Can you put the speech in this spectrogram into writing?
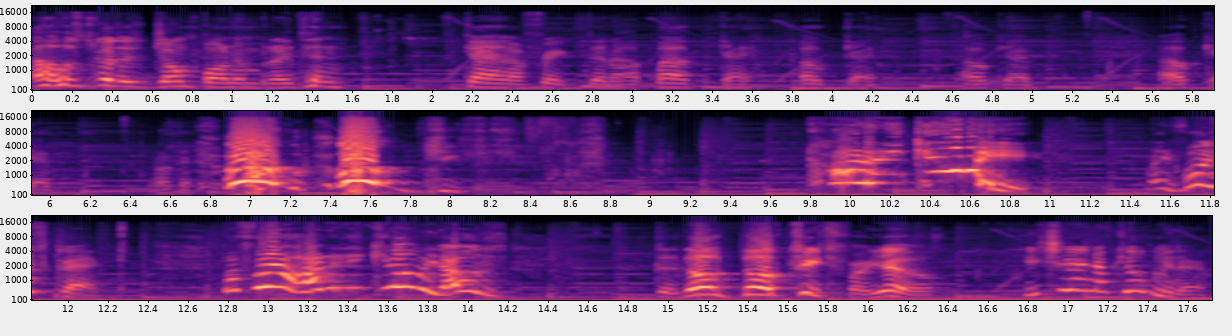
I was gonna jump on him, but I didn't. Kind of freaked it up. Okay. Okay. Okay. Okay. Okay. Oh! Oh! Jesus. How did he kill me? My voice cracked. But for how did he kill me? That was no no treats for you. He shouldn't have killed me there.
